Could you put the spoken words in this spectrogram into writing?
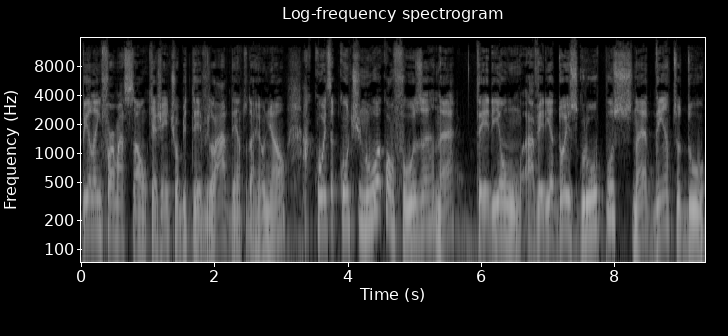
pela informação que a gente obteve lá dentro da reunião, a coisa continua confusa, né? Teriam haveria dois grupos né, dentro do,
